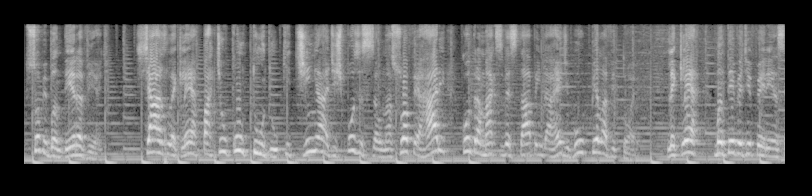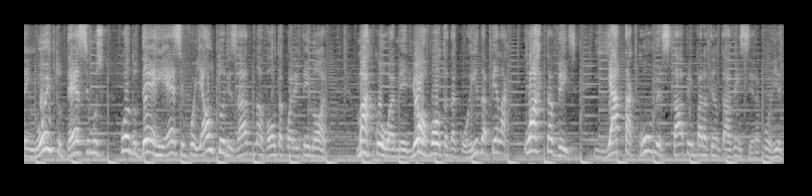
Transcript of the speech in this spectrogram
sob bandeira verde. Charles Leclerc partiu com tudo o que tinha à disposição na sua Ferrari contra Max Verstappen da Red Bull pela vitória. Leclerc manteve a diferença em 8 décimos quando o DRS foi autorizado na volta 49 marcou a melhor volta da corrida pela quarta vez e atacou Verstappen para tentar vencer a corrida.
